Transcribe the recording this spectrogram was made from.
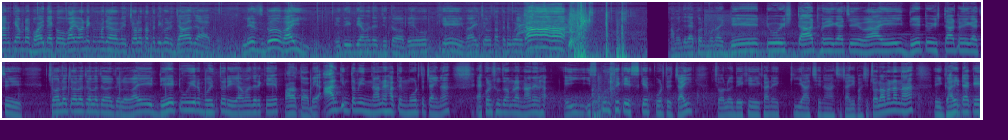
নানকে আমরা ভয় দেখাবো। ভাই অনেক মজা হবে। চলো তাড়াতাড়ি করে যাওয়া যাক। লেটস গো ভাই। এদিক দিয়ে আমাদের যেতে হবে। ওকে ভাই, চলো তাড়াতাড়ি করে! আমাদের এখন মনে হয় ডে টু স্টার্ট হয়ে গেছে। ভাই, এই ডে টু স্টার্ট হয়ে গেছে। চলো চলো চলো চলো চলো। ভাই ডে টু এর ভিতরে আমাদেরকে পালাতে হবে। আর কিন্তু আমি নানের হাতে মরতে চাই না। এখন শুধু আমরা নানের এই স্কুল থেকে স্কেপ করতে চাই। চলো দেখি এখানে কি আছে, না আছে চারিপাশে। চলো, আমরা না এই গাড়িটাকে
